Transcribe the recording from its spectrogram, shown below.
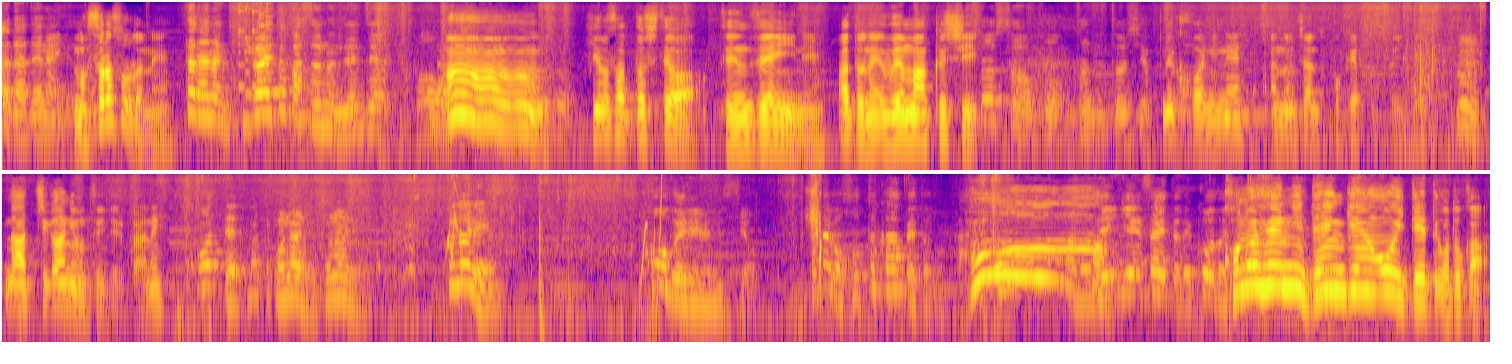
は立てないけど、ね。まあそりゃそうだね。ただなんか着替えとかするのに全然。うんうんうん。広さとしては全然いいね。あとね上も開くし。そうそうこう風通しよく。でここにねあのちゃんとポケットついて。うん。であっち側にもついてるからね。待って待ってこれ何？これ何？これ何？コード入れるんですよ。例えばホットカーペットとか。ほあの電源サイトでコードこの辺に電源置いてってことか。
